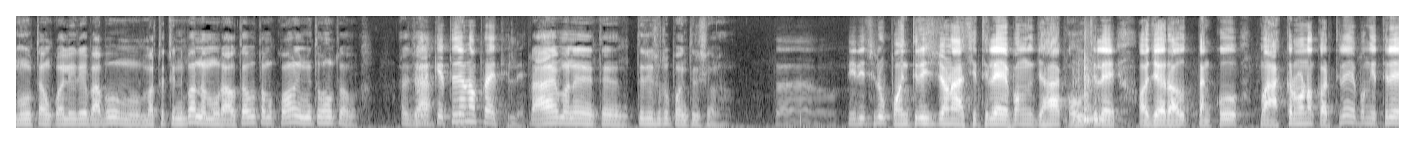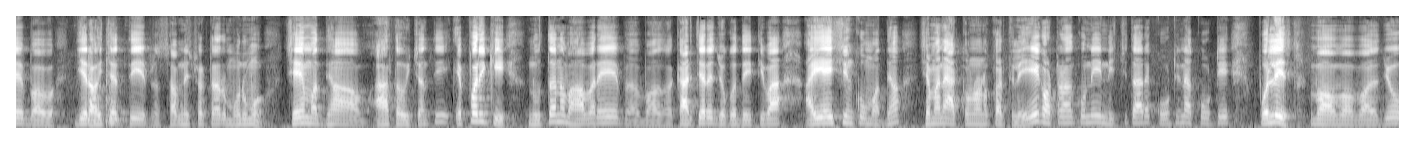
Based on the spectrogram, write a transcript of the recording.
ମୁଁ ତାଙ୍କୁ କହିଲି ରେ ବାବୁ ମୋତେ ଚିହ୍ନିପାରୁନ ମୁଁ ରାଉତ ବାବୁ ତୁମେ କ'ଣ ଏମିତି ହେଉଛ କେତେ ଜଣ ପ୍ରାୟ ଥିଲେ ପ୍ରାୟ ମାନେ ତିରିଶରୁ ପଇଁତିରିଶ ଜଣ ତିରିଶରୁ ପଇଁତିରିଶ ଜଣ ଆସିଥିଲେ ଏବଂ ଯାହା କହୁଥିଲେ ଅଜୟ ରାଉତ ତାଙ୍କୁ ଆକ୍ରମଣ କରିଥିଲେ ଏବଂ ଏଥିରେ ଯିଏ ରହିଛନ୍ତି ସବ୍ ଇନ୍ସପେକ୍ଟର ମୁର୍ମୁ ସେ ମଧ୍ୟ ଆହତ ହୋଇଛନ୍ତି ଏପରିକି ନୂତନ ଭାବରେ କାର୍ଯ୍ୟରେ ଯୋଗ ଦେଇଥିବା ଆଇଆଇସିଙ୍କୁ ମଧ୍ୟ ସେମାନେ ଆକ୍ରମଣ କରିଥିଲେ ଏ ଘଟଣାକୁ ନେଇ ନିଶ୍ଚିତ ଭାବରେ କେଉଁଠି ନା କେଉଁଠି ପୋଲିସ ଯେଉଁ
